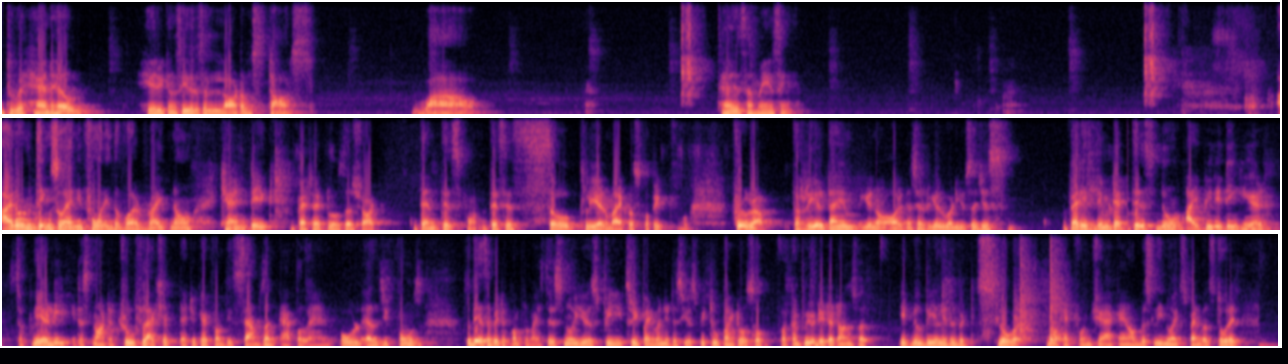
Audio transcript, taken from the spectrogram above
do a handheld. Here you can see there is a lot of stars. Wow. That is amazing I don't think so any phone in the world right now can take better closer shot than this phone. This is so clear microscopic photograph. The real time, you know, or you can say real world usage is very limited. There is no IP rating here. So clearly it is not a true flagship that you get from the Samsung, Apple and old LG phones. So there's a bit of compromise. There's no USB 3.1, it is USB 2.0. So for computer data transfer, it will be a little bit slower. No headphone jack and obviously no expandable storage.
